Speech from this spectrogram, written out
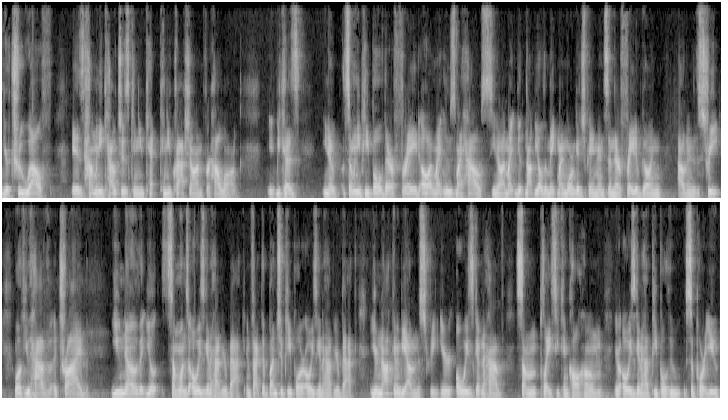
your true wealth is how many couches can you ca- can you crash on for how long? Because you know, so many people they're afraid. Oh, I might lose my house. You know, I might not be able to make my mortgage payments, and they're afraid of going out into the street. Well, if you have a tribe you know that you'll someone's always going to have your back. In fact, a bunch of people are always going to have your back. You're not going to be out in the street. You're always going to have some place you can call home. You're always going to have people who support you.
